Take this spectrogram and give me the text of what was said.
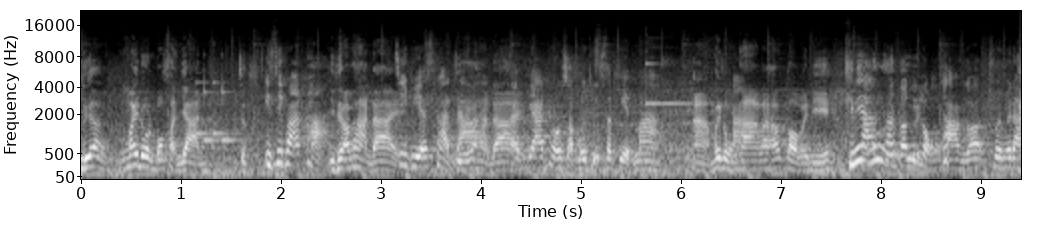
เรื่องไม่โดนบล็อกสัญญาณจะ อีซี่พาสผ่าน อิทธิพลผ่านได้ GPS ผ่านได้ GPS ผ่านได้ สัญญาณโทรศัพท์มือถือเสถียรมาก อ่าไม่หลงทางแล้วครับต่อไปนี้ ทีนี้ถ้ารุ่นถ้าตอนนี้อื่นหลงทางก็ช่วยไม่ได้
